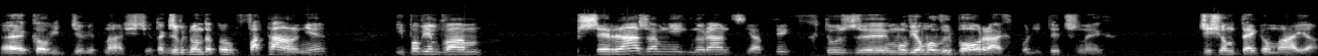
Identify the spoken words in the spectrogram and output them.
e, COVID-19. Także wygląda to fatalnie i powiem Wam, przeraża mnie ignorancja tych, którzy mówią o wyborach politycznych 10 maja.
